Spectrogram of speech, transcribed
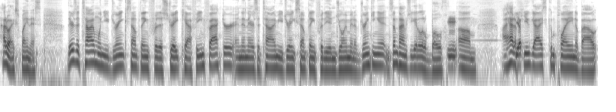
How do I explain this? There's a time when you drink something for the straight caffeine factor, and then there's a time you drink something for the enjoyment of drinking it, and sometimes you get a little both. Um, I had a Yep. few guys complain about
